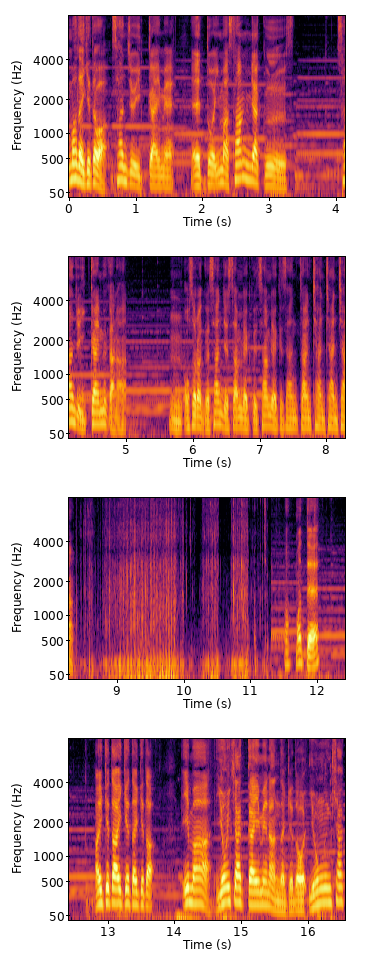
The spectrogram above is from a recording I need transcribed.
まだいけたわ31回目えっと今331回目かなうん、おそらく30、300、300、3、ちゃんちゃんちゃんちゃん。あ、待って。あ、いけた、いけた、いけた。今、400回目なんだけど、400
